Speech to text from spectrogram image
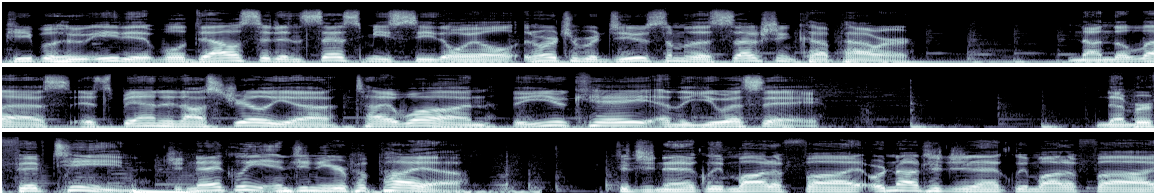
People who eat it will douse it in sesame seed oil in order to reduce some of the suction cup power. Nonetheless, it's banned in Australia, Taiwan, the UK, and the USA. Number 15. Genetically engineered papaya. To genetically modify or not to genetically modify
